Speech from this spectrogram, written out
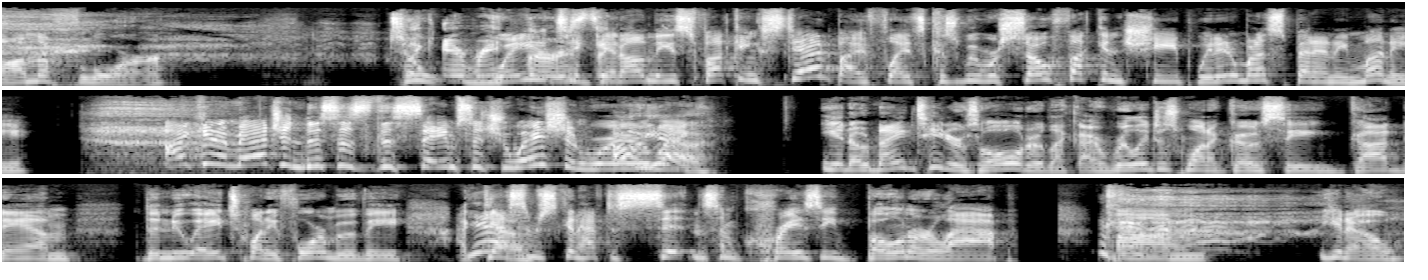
on the floor to Like wait to get on these fucking standby flights because we were so fucking cheap. We didn't want to spend any money. I can imagine this is the same situation where Oh you're yeah. like, you know, 19 years old, or like, I really just want to go see goddamn the new A24 movie. I Yeah. guess I'm just gonna have to sit in some crazy boner lap, um, you know,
